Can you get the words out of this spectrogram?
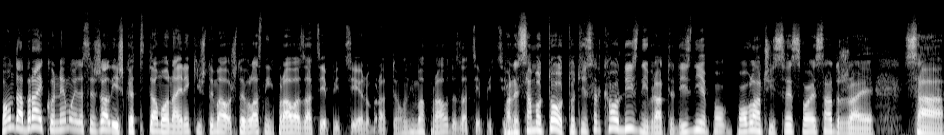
Pa onda Brajko nemoj da se žališ kad ti tamo onaj neki što ima što je vlasnik prava za cijepi cijenu, brate. On ima pravo da zacijepi cijenu. Pa ne samo to, to ti je sad kao Disney, brate. Disney je po, povlači sve svoje sadržaje sa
